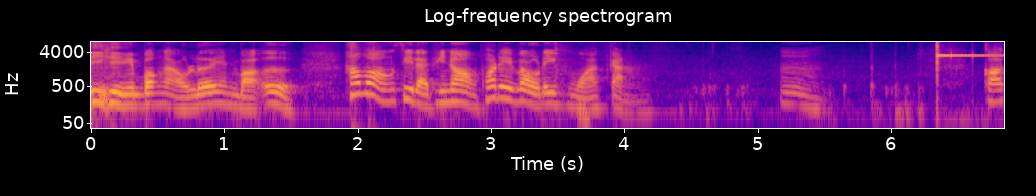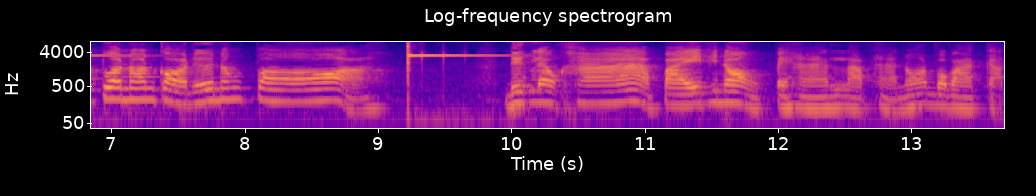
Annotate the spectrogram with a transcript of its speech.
ดีบอเหงาเลยเห็นบอเออเขาบอกสิแหละพี่น้องพ่อได้เบาได้หัวกัน อืมกอตัวนอนก่อนเด้อน้องปอ ดึกแล้วค่ะ ไปพี่น้องไปหาหลับหานอนบาบากัด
